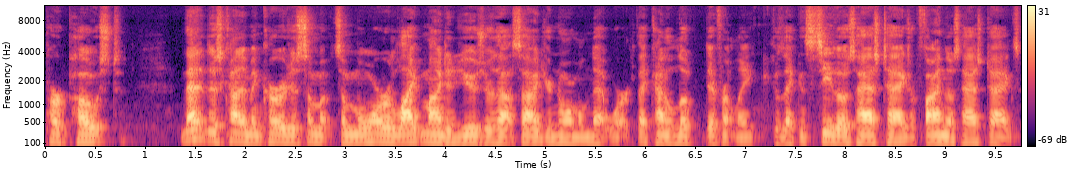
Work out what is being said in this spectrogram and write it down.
per post that just kind of encourages some some more like-minded users outside your normal network. They kind of look differently because they can see those hashtags or find those hashtags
